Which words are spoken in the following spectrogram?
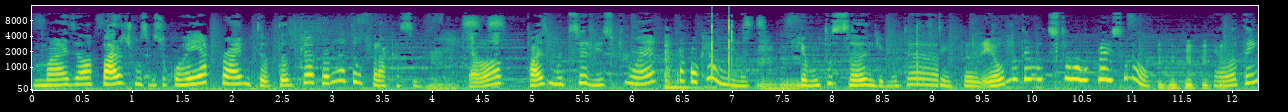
Mas ela para de conseguir socorrer e a Prime, tanto que a Prime não é tão fraca assim. Uhum. Ela faz muito serviço que não é pra qualquer um, né? Uhum. Que é muito sangue, muita. assim, eu não tenho muito estômago pra isso, não. Ela tem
